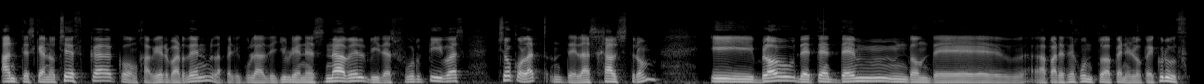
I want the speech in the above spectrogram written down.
Antes que anochezca, con Javier Bardem, la película de Julian Schnabel, Vidas furtivas, Chocolate, de Las Hallström y Blow de Ted Dem, donde aparece junto a Penelope Cruz.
